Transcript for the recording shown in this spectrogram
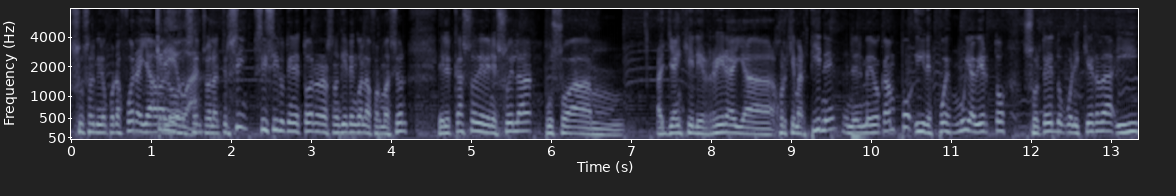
Sosa Almirón por afuera, ya Creo, los ¿ah? centro delantero. Sí, sí, sí, tú tienes toda la razón. Aquí tengo la formación. En el caso de Venezuela, puso a, mm, a Yángel Herrera y a Jorge Martínez en el medio campo. Y después, muy abierto, Soteldo por la izquierda y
